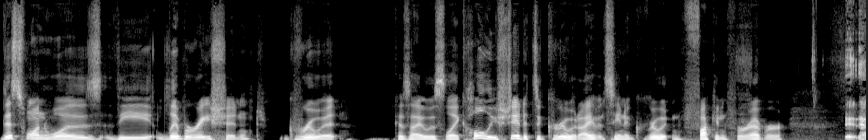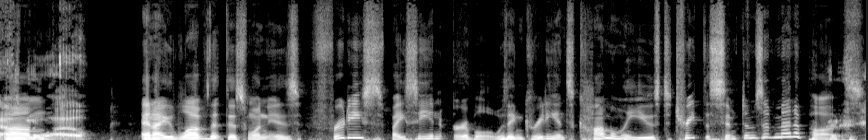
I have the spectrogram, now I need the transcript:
this one was the Liberation Gruit because I was like, holy shit, it's a Gruit. I haven't seen a Gruit in fucking forever. It has um, been a um, while. And I love that this one is fruity, spicy, and herbal with ingredients commonly used to treat the symptoms of menopause.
